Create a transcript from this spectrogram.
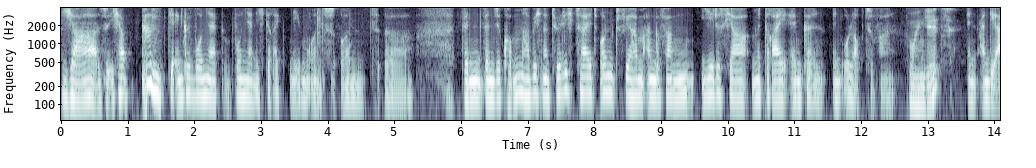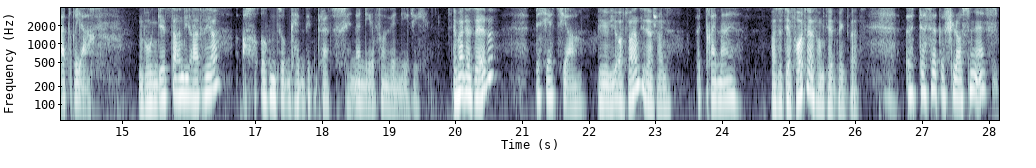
Ja, also ich habe, die Enkel wohnen ja, wohnen ja nicht direkt neben uns und äh, wenn, wenn sie kommen, habe ich natürlich Zeit und wir haben angefangen, jedes Jahr mit drei Enkeln in Urlaub zu fahren. Wohin geht's? In, an die Adria. Und wohin geht's da an die Adria? Ach, irgend so ein Campingplatz in der Nähe von Venedig. Immer derselbe? Bis jetzt ja. Wie, wie oft waren Sie da schon? Äh, dreimal. Was ist der Vorteil vom Campingplatz? Äh, dass er geschlossen ist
